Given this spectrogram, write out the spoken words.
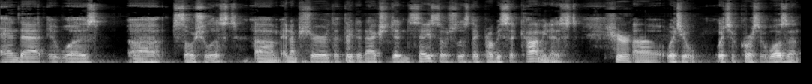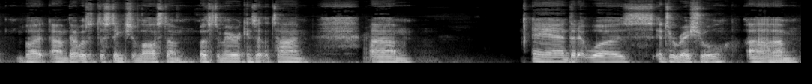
and that it was uh, socialist. Um, and I'm sure that they didn't actually didn't say socialist; they probably said communist. Sure. Uh, which it, which of course it wasn't, but um, that was a distinction lost on most Americans at the time. Um, and that it was interracial. Um,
